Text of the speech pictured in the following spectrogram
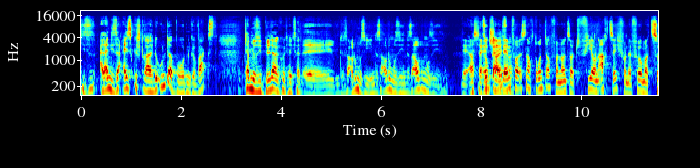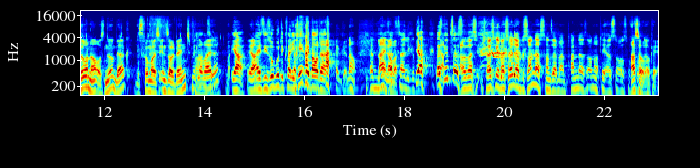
dieses, allein dieser eisgestrahlte Unterboden gewachst. Ich habe mir so die Bilder angeguckt und habe gesagt, ey, das Auto muss hier hin, das Auto muss hier hin, das Auto muss hier hin. Der erste So Endschalldämpfer ist noch drunter von 1984 von der Firma Zürner aus Nürnberg. Die Firma ist insolvent mittlerweile. Ja, Ja. weil sie so gute Qualität gebaut hat. Genau. Nein, aber. Ja, was Ja. nützt das? Aber was, ich weiß gar nicht, was soll da besonders dran sein? Mein Panda ist auch noch der erste Ausruf. Ach so, okay.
